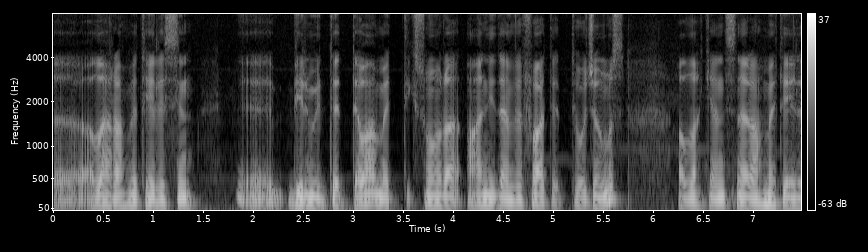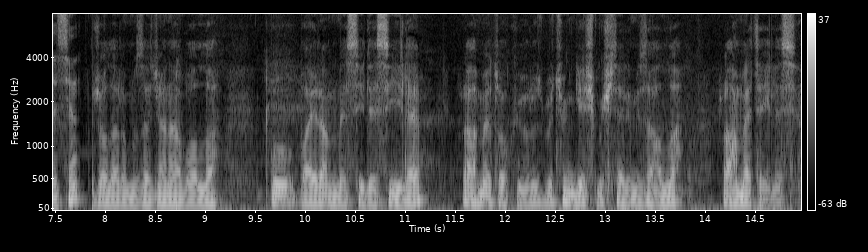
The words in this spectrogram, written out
e, Allah rahmet eylesin e, bir müddet devam ettik. Sonra aniden vefat etti hocamız. Allah kendisine rahmet eylesin. Hocalarımıza Cenab-ı Allah bu bayram vesilesiyle rahmet okuyoruz. Bütün geçmişlerimize Allah rahmet eylesin.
